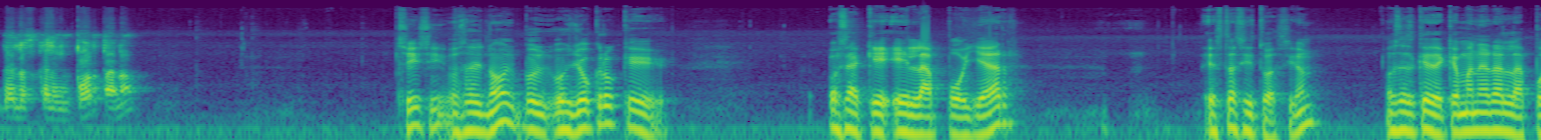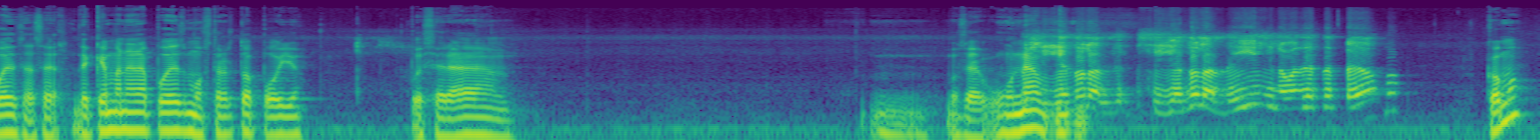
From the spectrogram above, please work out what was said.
De los que le importa, ¿no? Sí, sí. O sea, no, pues, yo creo que... O sea, que el apoyar esta situación... O sea, es que de qué manera la puedes hacer. De qué manera puedes mostrar tu apoyo. Pues será... Mm, o sea, una... Siguiendo las, siguiendo las leyes y no meterte en pedos, ¿no? ¿Cómo?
